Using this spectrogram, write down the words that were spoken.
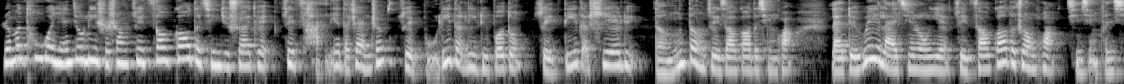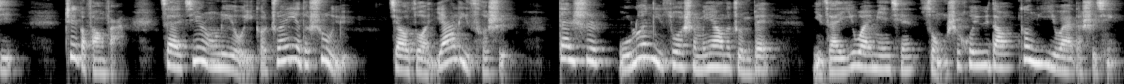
人们通过研究历史上最糟糕的经济衰退、最惨烈的战争、最不利的利率波动、最低的失业率等等最糟糕的情况，来对未来金融业最糟糕的状况进行分析。这个方法在金融里有一个专业的术语，叫做压力测试。但是，无论你做什么样的准备，你在意外面前总是会遇到更意外的事情。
